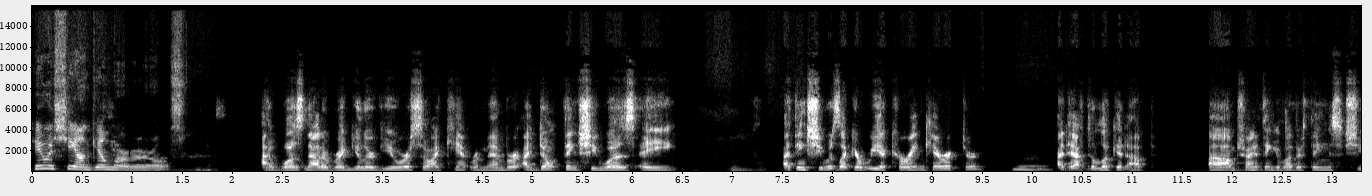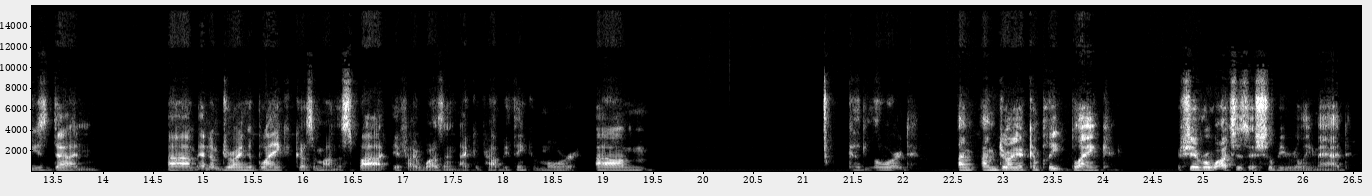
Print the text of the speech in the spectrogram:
Who was she on Gilmore Girls? I was not a regular viewer, so I can't remember. I don't think she was a, I think she was like a reoccurring character. Hmm. I'd have to look it up. Uh, I'm trying to think of other things she's done. Um, and I'm drawing a blank because I'm on the spot. If I wasn't, I could probably think of more. Um, good Lord. I'm, I'm drawing a complete blank. If she ever watches this, she'll be really mad.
